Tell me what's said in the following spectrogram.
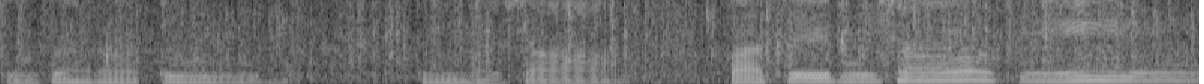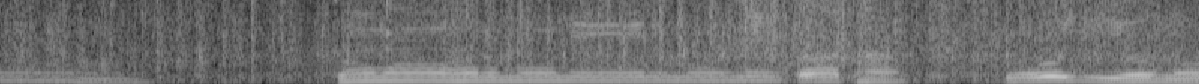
তোরা তো তুই আইসা পাশে বসাছিল তোমার মনের মনে কথা কইও মনে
